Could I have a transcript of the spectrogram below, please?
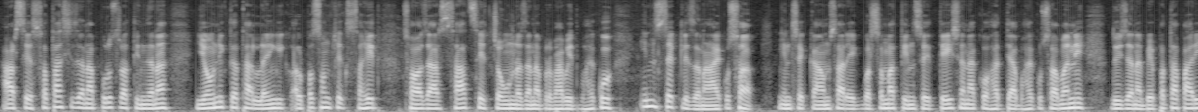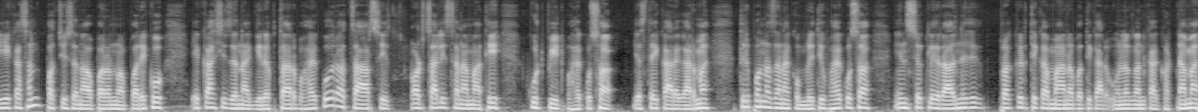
आठ सय सतासीजना पुरुष र तिनजना यौनिक तथा लैङ्गिक अल्पसङ्ख्यक सहित छ हजार सात सय चौन्नजना प्रभावित भएको इन्सेकले जनाएको छ। इन्सेकका अनुसार एक वर्षमा तिन सय तेइसजनाको हत्या भएको छ भने दुईजना बेपत्ता पारिएका छन् पच्चिसजना अपहरणमा परेको एकासीजना गिरफ्तार भएको र चार सय अडचालिसजनामाथि कुटपिट भएको छ। यस्तै कारागारमा त्रिपन्नजनाको मृत्यु भएको छ। इन्सेकले राजनैतिक प्रकृतिका मानवाधिकार उल्लङ्घनका घटनामा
